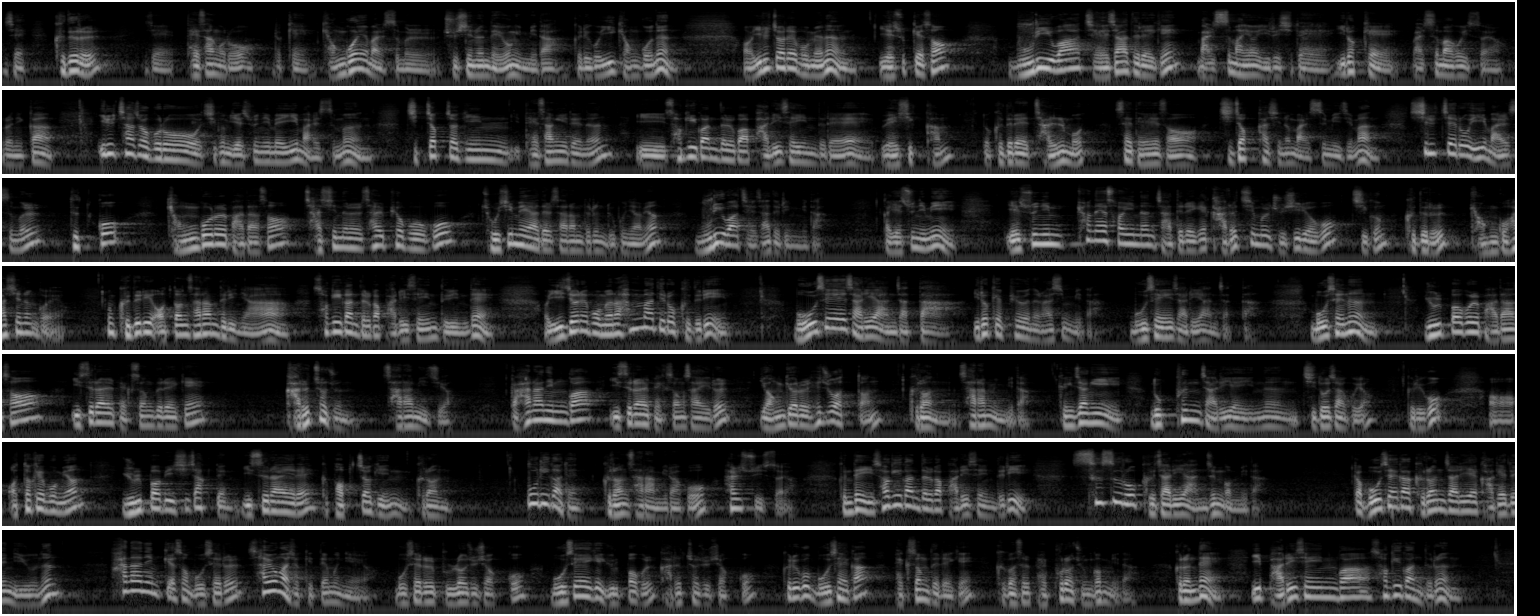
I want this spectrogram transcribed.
이제 그들을 이제 대상으로 이렇게 경고의 말씀을 주시는 내용입니다. 그리고 이 경고는 어 1절에 보면은 예수께서 무리와 제자들에게 말씀하여 이르시되 이렇게 말씀하고 있어요. 그러니까 1차적으로 지금 예수님의 이 말씀은 직접적인 대상이 되는 이 서기관들과 바리새인들의 외식함 또 그들의 잘못에 대해서 지적하시는 말씀이지만 실제로 이 말씀을 듣고 경고를 받아서 자신을 살펴보고 조심해야 될 사람들은 누구냐면 무리와 제자들입니다. 그러니까 예수님이 예수님 편에 서 있는 자들에게 가르침을 주시려고 지금 그들을 경고하시는 거예요. 그럼 그들이 어떤 사람들이냐? 서기관들과 바리새인들인데 2절에 보면 한마디로 그들이 모세의 자리에 앉았다. 이렇게 표현을 하십니다. 모세의 자리에 앉았다. 모세는 율법을 받아서 이스라엘 백성들에게 가르쳐 준 사람이지요. 그러니까 하나님과 이스라엘 백성 사이를 연결을 해 주었던 그런 사람입니다. 굉장히 높은 자리에 있는 지도자고요. 그리고 어, 어떻게 보면 율법이 시작된 이스라엘의 그 법적인 그런 뿌리가 된 그런 사람이라고 할 수 있어요. 근데 이 서기관들과 바리새인들이 스스로 그 자리에 앉은 겁니다. 그러니까 모세가 그런 자리에 가게 된 이유는 하나님께서 모세를 사용하셨기 때문이에요. 모세를 불러 주셨고 모세에게 율법을 가르쳐 주셨고 그리고 모세가 백성들에게 그것을 베풀어 준 겁니다. 그런데 이 바리새인과 서기관들은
